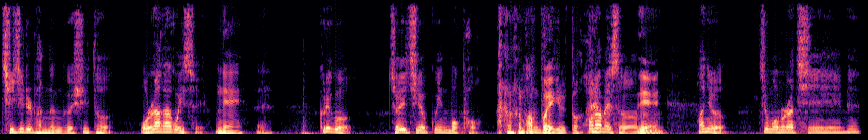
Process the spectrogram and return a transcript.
지지를 받는 것이 더 올라가고 있어요. 네. 네. 그리고 저희 지역구인 목포, 목포 얘기를 또 호남에서는 네. 아니요. 지금 오늘 아침에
